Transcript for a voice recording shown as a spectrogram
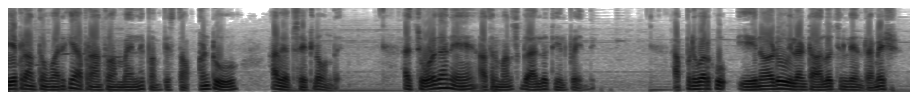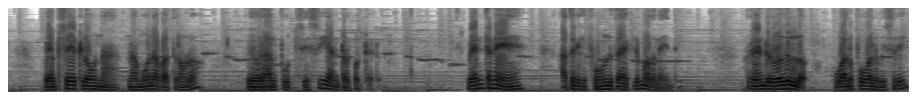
ఏ ప్రాంతం వారికి ఆ ప్రాంతం అమ్మాయిల్ని పంపిస్తాం అంటూ ఆ వెబ్సైట్లో ఉంది. అది చూడగానే అతని మనసు గాలిలో తేలిపోయింది. అప్పటి వరకు ఏనాడు ఇలాంటి ఆలోచన లేని రమేష్ వెబ్సైట్లో ఉన్న నమూనా పత్రంలో వివరాలు పూర్తి చేసి ఎంటర్ కొట్టాడు. వెంటనే అతనికి ఫోన్లు తాకిడి మొదలైంది. రెండు రోజుల్లో వలపు వల విసిరి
